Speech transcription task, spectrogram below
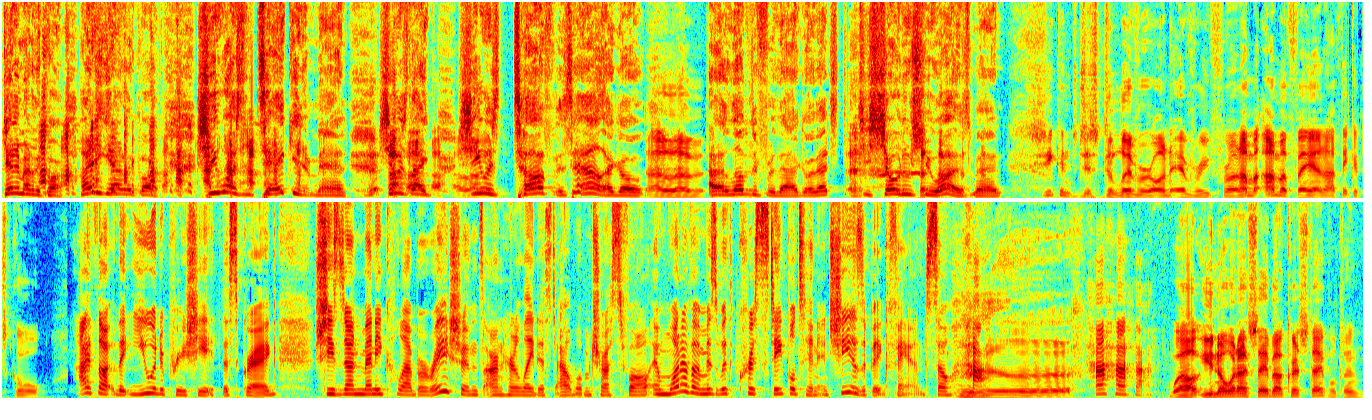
get him out of the car, honey, get out of the car. She wasn't taking it, man. She was like, she was tough as hell. I go, I love it. I loved it for that. I go, that's she showed who she was, man. She can just deliver on every front. I'm I'm a fan. I think it's cool. I thought that you would appreciate this, Greg. She's done many collaborations on her latest album, Trust Fall, and one of them is with Chris Stapleton, and she is a big fan. So, ha. Ha ha ha. Well, you know what I say about Chris Stapleton.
